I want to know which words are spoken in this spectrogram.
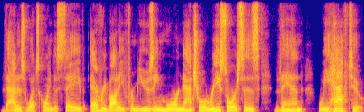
That is what's going to save everybody from using more natural resources than we have to.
